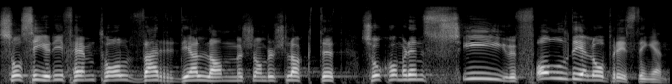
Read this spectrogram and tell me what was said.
så sier de 5.12 verdig verdige lammer som ble slaktet. Så kommer den syvfoldige lovprisningen.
